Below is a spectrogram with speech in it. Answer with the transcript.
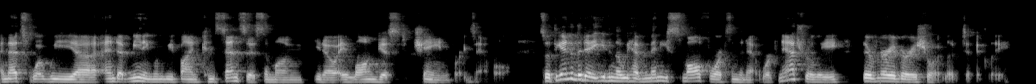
And that's what we uh, end up meaning when we find consensus among you know, a longest chain, for example. So at the end of the day, even though we have many small forks in the network naturally, they're very, very short-lived typically.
